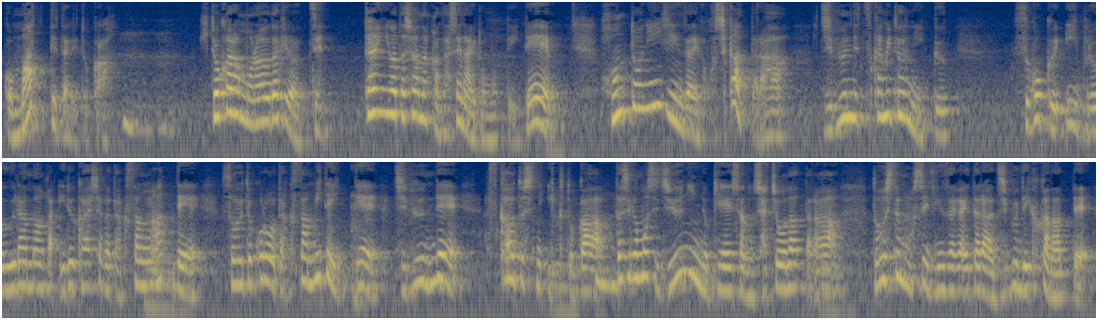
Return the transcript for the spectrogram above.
こう待ってたりとか、人からもらうだけでは絶対に私はなんか出せないと思っていて本当にいい人材が欲しかったら自分で掴み取りに行くすごくいいプログラマーがいる会社がたくさんあって、そういうところをたくさん見ていって自分でスカウトしに行くとか、私がもし10人の経営者の社長だったら、どうしても欲しい人材がいたら自分で行くかなって、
